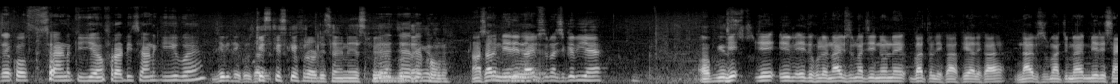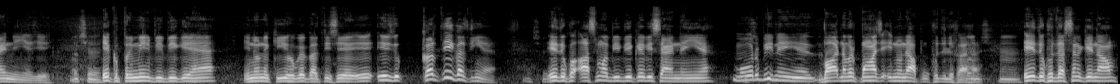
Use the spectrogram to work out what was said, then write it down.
देखो सैंड किए हैं फ्राडी सैंड किए हुए हैं। ये भी देखो किस किस के फ्रॉडी साइन है इस पे? ये- देखो। हाँ सर मेरे नायब सरपंच के भी हैं। आपके ये ये ये देखो नायब सरपंच इन्होंने गलत लिखा क्या लिखा है? नायब सरपंच में मेरे साइन नहीं है जी। अच्छा। एक प्रवीण बीबी के हैं इन्होंने की हो गए गलती से। ये करती गलती हैं ये देखो आसमा बीबी के भी साइन नहीं है। मोर भी नहीं है। वार्ड नंबर पाँच इन्होंने आपको खुद लिखा है। हाँ। ये देखो दर्शन के नाम।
